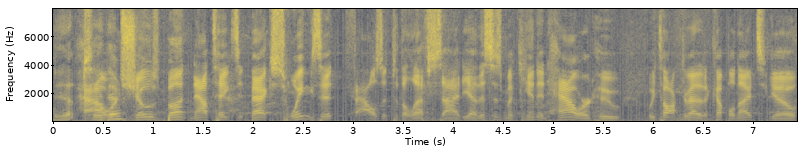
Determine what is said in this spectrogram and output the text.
Yep. Howard shows bunt, now takes it back, swings it, fouls it to the left side. Yeah, this is McKinnon Howard, who we talked about it a couple nights ago,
